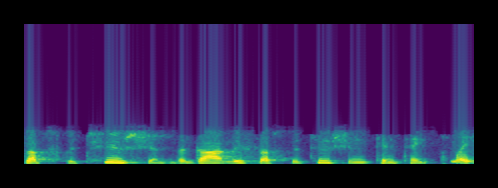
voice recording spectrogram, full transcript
substitution, the godly substitution, can take place.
